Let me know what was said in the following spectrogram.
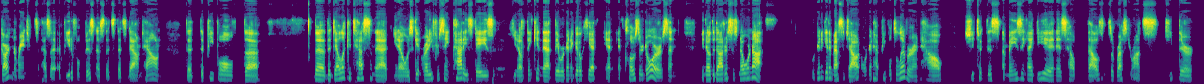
garden arrangements and has a, a beautiful business that's that's downtown. that the people, the the the delicatessen that you know was getting ready for St. Patty's days, and you know thinking that they were going to go ahead and, and close their doors, and you know the daughter says, "No, we're not. We're going to get a message out, and we're going to have people deliver." And how she took this amazing idea and has helped thousands of restaurants keep their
